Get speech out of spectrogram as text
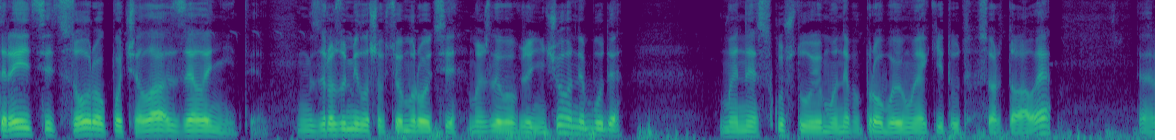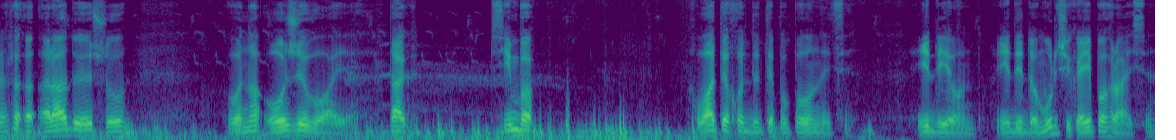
30-40 почала зеленіти. Зрозуміло, що в цьому році, можливо, вже нічого не буде. Ми не скуштуємо, не попробуємо, які тут сорта, але радує, що вона оживає. Так, Сімба, хватить ходити по полуниці. Іди он, іди до Мурчика і пограйся.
